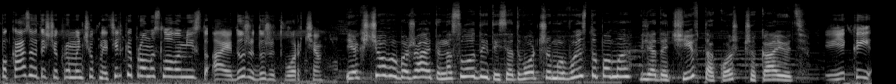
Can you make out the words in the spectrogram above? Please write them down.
показувати, що Кременчук не тільки промислове місто, а й дуже дуже творче. Якщо ви бажаєте насолодитися творчими виступами, глядачів також чекають. Який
